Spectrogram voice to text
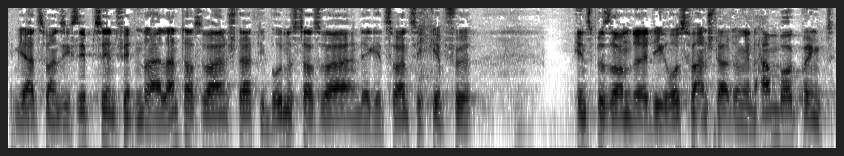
Im Jahr 2017 finden drei Landtagswahlen statt, die Bundestagswahlen, der G20-Gipfel, insbesondere die Großveranstaltung in Hamburg bringt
